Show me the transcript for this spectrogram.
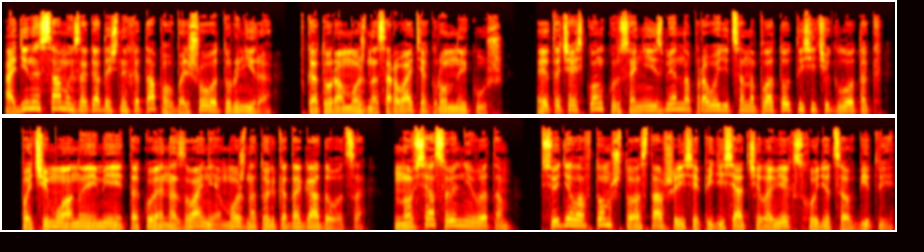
один из самых загадочных этапов большого турнира, в котором можно сорвать огромный куш. Эта часть конкурса неизменно проводится на плато тысячи глоток, Почему оно имеет такое название, можно только догадываться. Но вся соль не в этом. Все дело в том, что оставшиеся 50 человек сходятся в битве,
